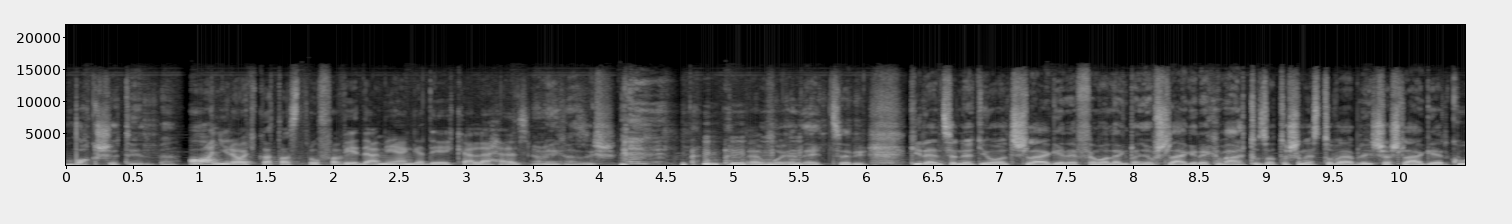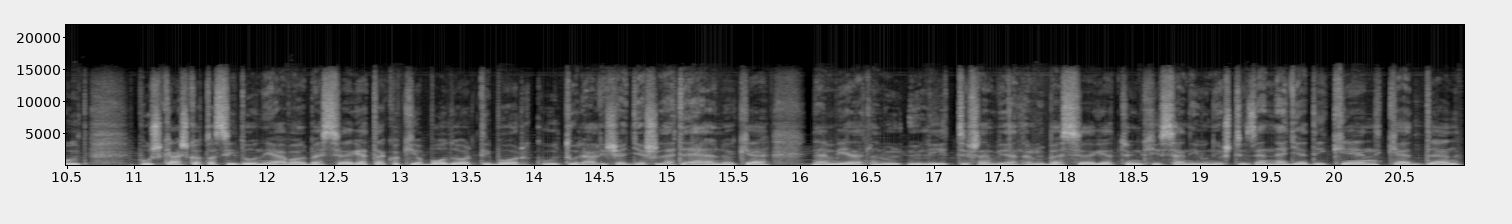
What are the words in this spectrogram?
vaksötétben. Annyira, hogy katasztrófavédelmi engedély kell ehhez. Ja, még az is. nem olyan egyszerű. 95-8 sláger FM a legnagyobb slágerek változatosan, ez továbbra is a slágerkult. Puskás Kata Szidóniával beszélgetek, aki a Bodor Tibor Kulturális Egyesület elnöke. Nem véletlenül ül itt, és nem véletlenül beszélgetünk, hiszen június 14-én, kedden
